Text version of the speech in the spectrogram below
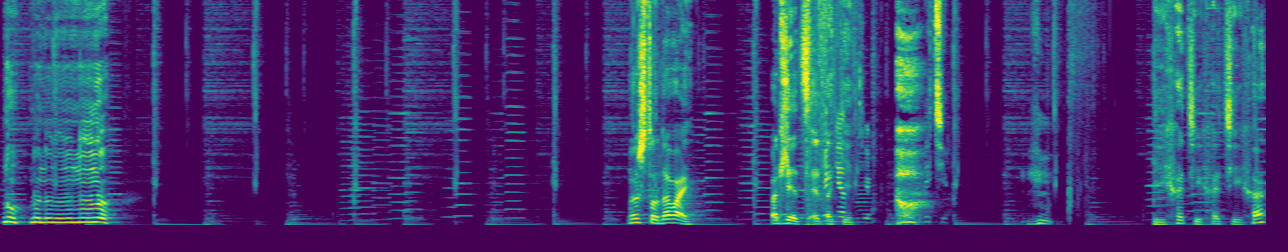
Ну, ну, ну, ну, ну, ну, ну. Ну что, давай. Подлец этакий. Тихо, тихо, тихо.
